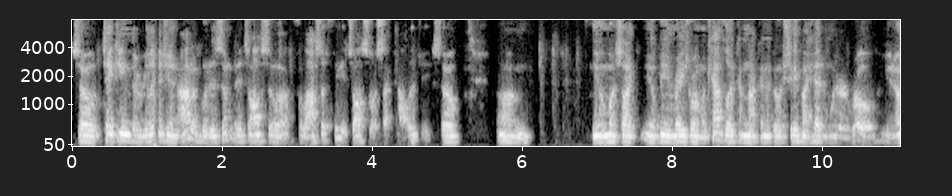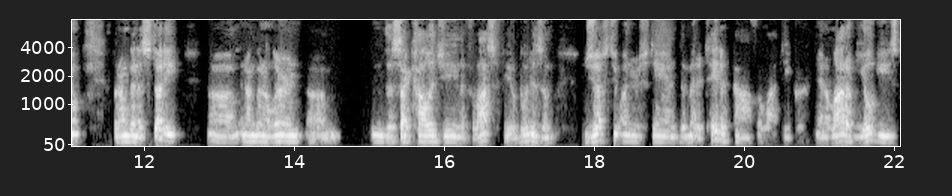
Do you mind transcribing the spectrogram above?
So taking the religion out of Buddhism, it's also a philosophy, it's also a psychology. So, um, you know, much like you know being raised Roman Catholic, I'm not going to go shave my head and wear a robe, you know, but I'm going to study um, and I'm going to learn um, the psychology and the philosophy of Buddhism just to understand the meditative path a lot deeper. And a lot of yogis,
